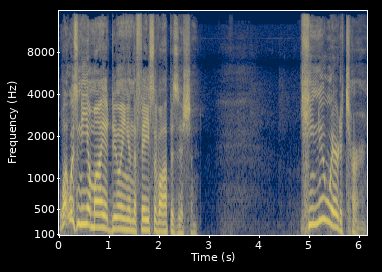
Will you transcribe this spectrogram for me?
What was Nehemiah doing in the face of opposition? He knew where to turn.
